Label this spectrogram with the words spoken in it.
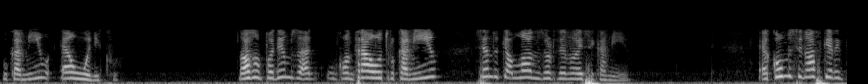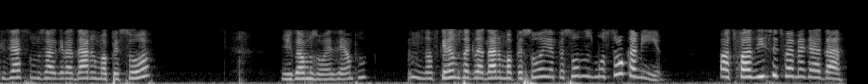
O caminho é único. Nós não podemos encontrar outro caminho, sendo que Allah nos ordenou esse caminho. É como se nós quiséssemos agradar uma pessoa, digamos um exemplo, nós queremos agradar uma pessoa e a pessoa nos mostrou o caminho. Ó, oh, tu faz isso e tu vai me agradar.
